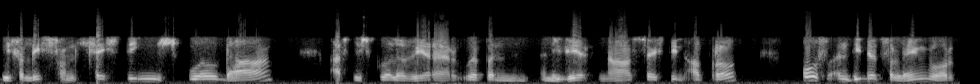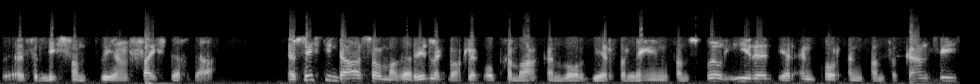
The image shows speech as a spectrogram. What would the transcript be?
die verlies van 16 skooldae as die skole weer heropen in die week na 16 April of indien dit verleng word 'n verlies van 52 dae. Nou 16 dae sal maar redelik maklik opgemaak kan word deur verlenging van skoolure, deur inkorting van vakansies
